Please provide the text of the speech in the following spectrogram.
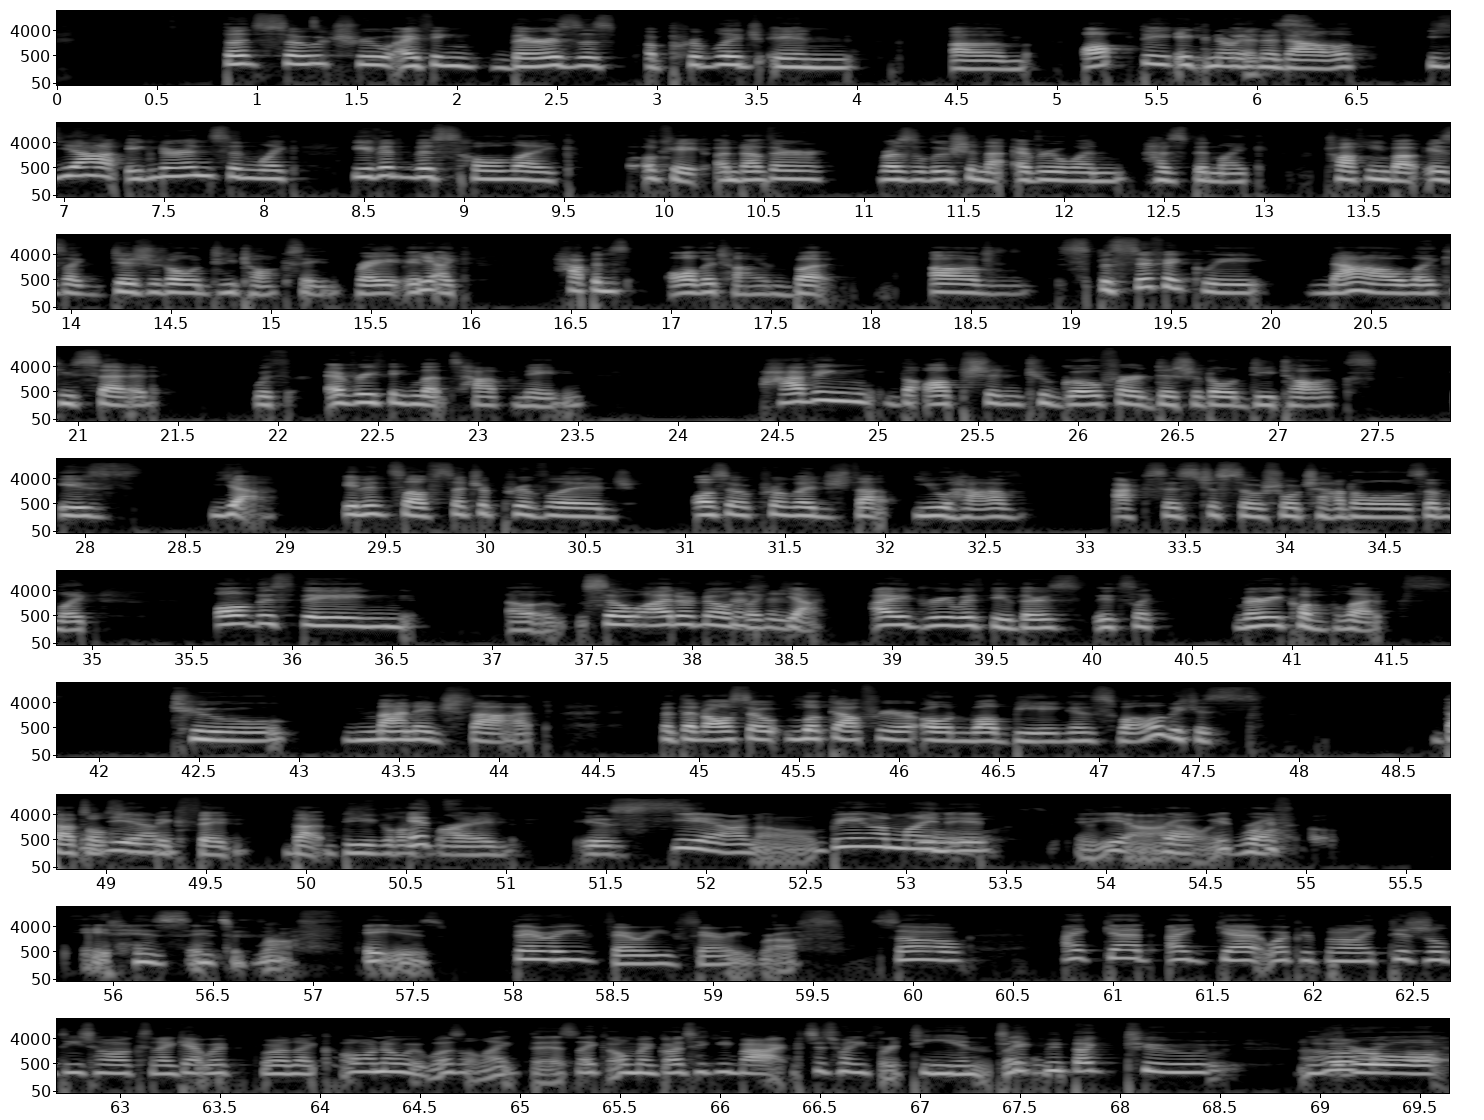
That's so true. I think there is this a privilege in um opting in Ignorance. and out. Yeah, ignorance and like even this whole like okay, another resolution that everyone has been like talking about is like digital detoxing, right? It Yeah. like happens all the time, but um specifically now, like you said, with everything that's happening, having the option to go for a digital detox is yeah, in itself such a privilege also a privilege that you have access to social channels and like all this thing uh, so i don't know like Mhm. yeah i agree with you there's it's like very complex to manage that but then also look out for your own well-being as well because that's also Yeah. a big thing that being It's- online is yeah, no, being online is yeah, Rough, no, it's rough. difficult. It is it's rough. It is Mm-hmm. very, very, very rough. So I get I get why people are like digital detox and I get why people are like, oh no, it wasn't like this. Like, oh my god, take me back to twenty fourteen. Like take me back to oh literal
